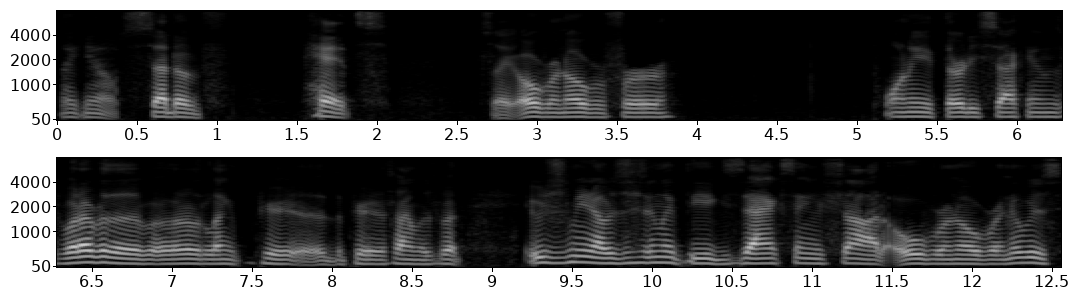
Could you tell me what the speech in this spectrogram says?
like you know set of hits. It's like over and over for 20, 30 seconds, whatever the whatever the length period the period of time was, but it was just mean I was just hitting like the exact same shot over and over and it was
